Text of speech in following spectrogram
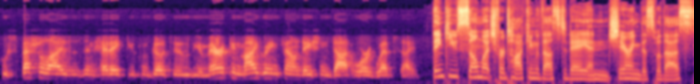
who specializes in headache, you can go to the AmericanMigraineFoundation.org website. Thank you so much for talking with us today and sharing this with us.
